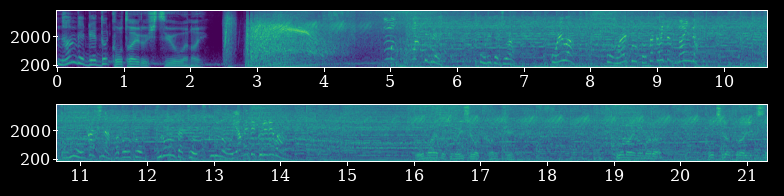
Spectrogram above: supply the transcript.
なんでレッド答える必要はない。ま待ってくれ。俺たちは俺はお前と戦いたくないんだ。このおかしな波動とクローンたちを作るのをやめてくれれば。お前たちの意志は関係ない。来ないのならこちらから行くぞ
